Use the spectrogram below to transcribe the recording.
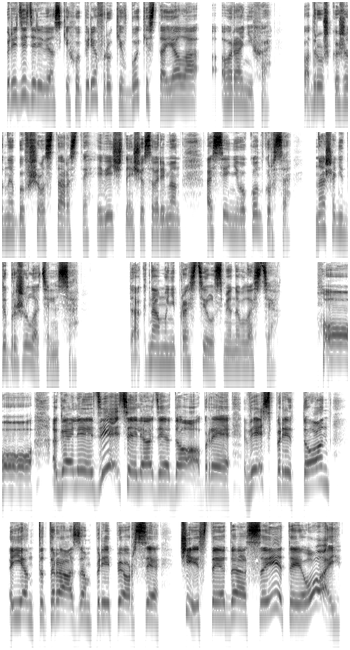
Впереди деревенских, уперев руки в боки, стояла ворониха, подружка жены бывшего старосты и вечно еще со времен осеннего конкурса наша недоброжелательница. Так нам и не простила смена власти. «О, глядите, люди добрые, весь притон ентот разом приперся, чистые да сытые, ой!»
